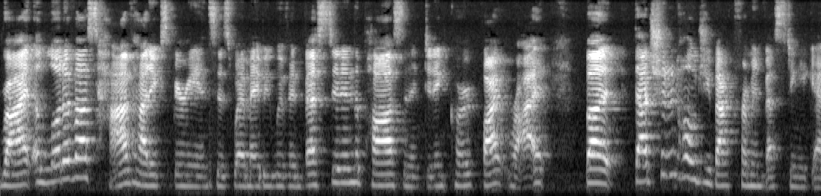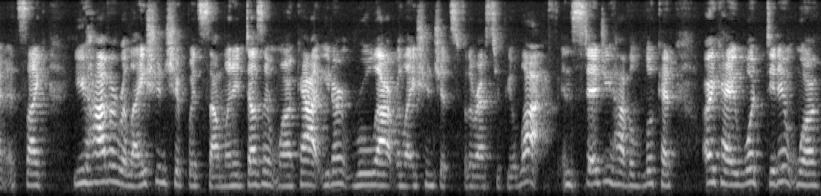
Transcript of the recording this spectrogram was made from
Right? A lot of us have had experiences where maybe we've invested in the past and it didn't go quite right, but that shouldn't hold you back from investing again. It's like you have a relationship with someone, it doesn't work out. You don't rule out relationships for the rest of your life. Instead, you have a look at, okay, what didn't work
